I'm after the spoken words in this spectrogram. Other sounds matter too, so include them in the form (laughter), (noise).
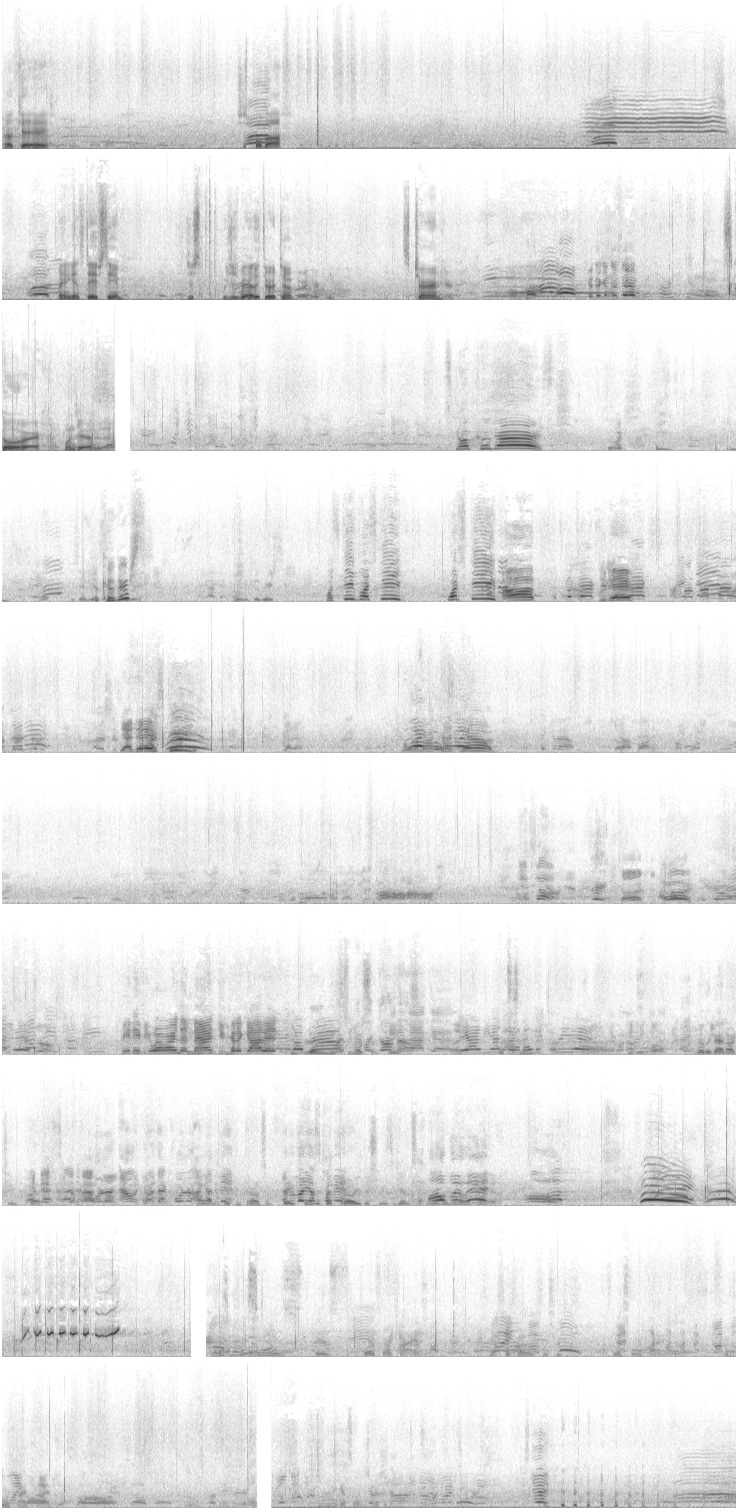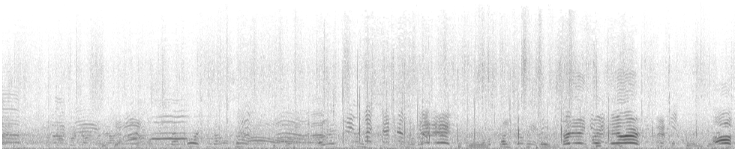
Okay. Just pulled off. Playing against Dave's team. It just we just barely threw it to him. Right here. It's a turn. Here? Oh, wow. Get there, get there, Sam! Score. 1-0. Let's go, Cougars! Cougars. What? You said yes. Cougars? Are we the Cougars? What's deep? What's deep? What's deep? Up! Let's go, Jack! You, Dave. Yeah, Dave. What's deep? Knock that down. Good time, good time. Petey, if you weren't wearing that mask, you could have got it. He really needs to use some tape. What's his name? Petey? Oh. No, the guy on our team. But, Alan, guard that corner. I got if he can throw in some fake, Everybody he has a good in. throw. He just needs to get himself a little bit blue more in. open. Yeah. Christie's is 445. Four, four, five, or four, three, five? 445. Or 455. I guess I'll just never. Cut in quick, Taylor. Up.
